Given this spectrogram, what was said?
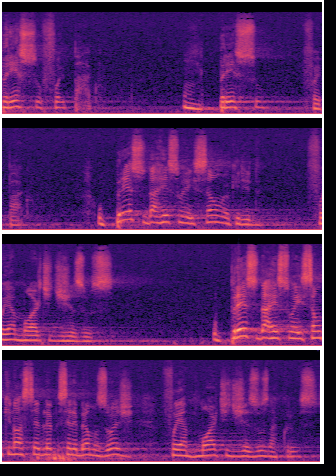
preço foi pago. Um preço foi pago. O preço da ressurreição, meu querido, foi a morte de Jesus. O preço da ressurreição que nós celebramos hoje foi a morte de Jesus na cruz.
